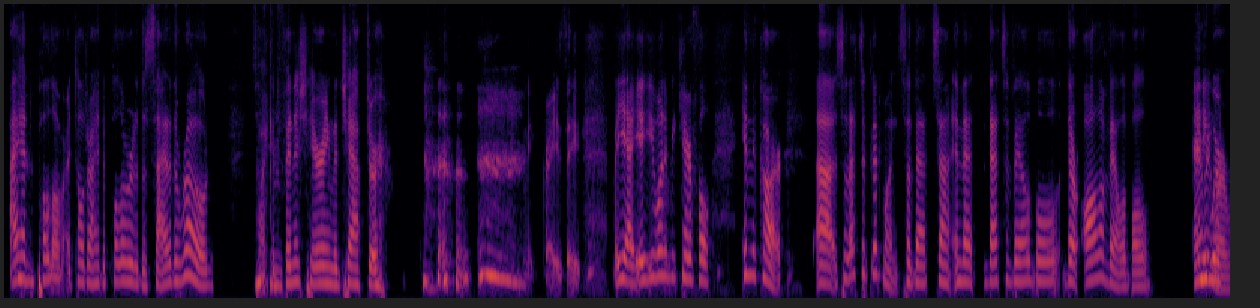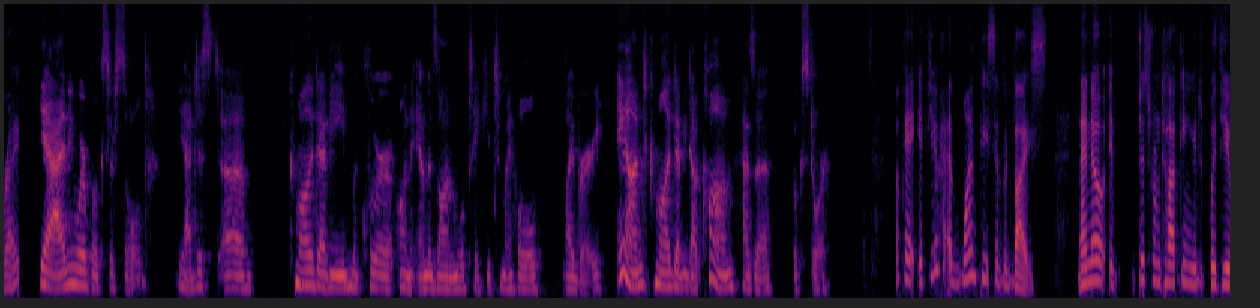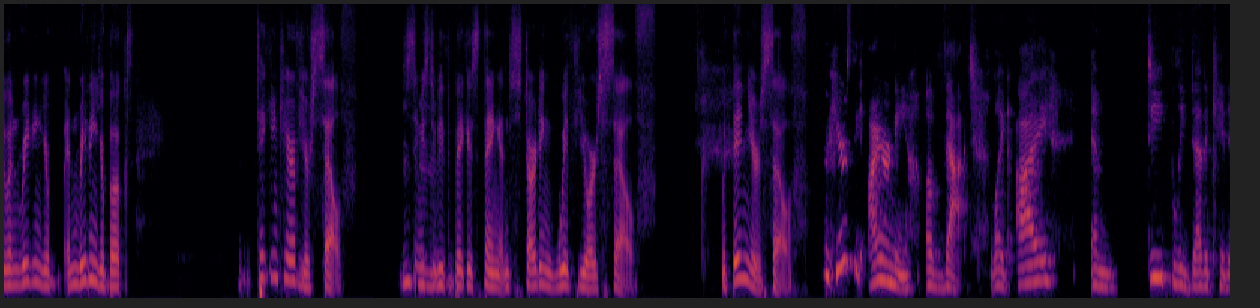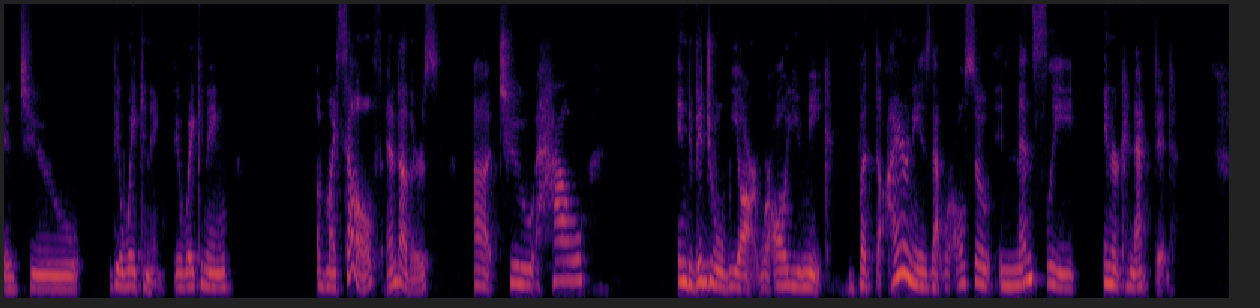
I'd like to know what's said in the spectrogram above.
had to pull over. I told her I had to pull over to the side of the road so I could mm-hmm. finish hearing the chapter. crazy. But yeah, you, you want to be careful in the car. Uh, so that's a good one. So that's uh, and that that's available. They're all available anywhere, anywhere right? Yeah, anywhere books are sold. Yeah, just uh, Kamala Devi McClure on Amazon will take you to my whole library. And kamaladevi.com has a bookstore. Okay, if you had one piece of advice, I know it, just from talking with you and reading your and reading your books, taking care of yourself mm-hmm. seems to mm-hmm. be the biggest thing, and starting with yourself, within yourself. Here's the irony of that. Like I am deeply dedicated to the awakening, the awakening of myself and others uh, to how individual we are. We're all unique. But the irony is that we're also immensely interconnected.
